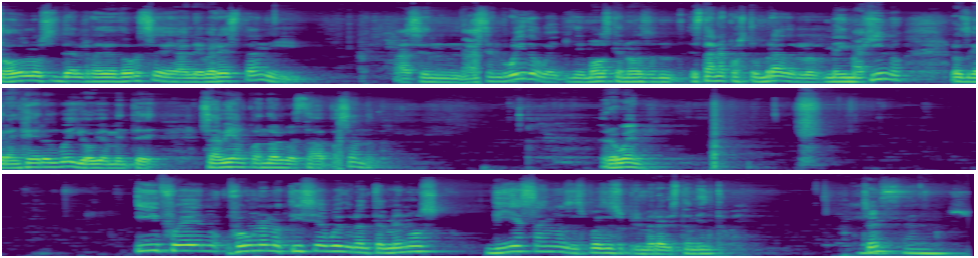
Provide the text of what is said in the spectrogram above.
todos los de alrededor se alebrestan y hacen, hacen ruido, güey. Pues ni modo que no están acostumbrados, me imagino, los granjeros, güey, y obviamente sabían cuando algo estaba pasando, güey. Pero bueno. Y fue, fue una noticia, güey, durante al menos 10 años después de su primer avistamiento, güey. ¿Sí? 10 años.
